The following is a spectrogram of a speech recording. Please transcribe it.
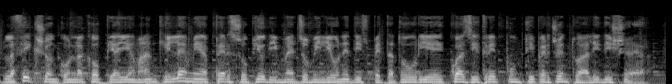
la fiction con la coppia Yaman Killeme ha perso più di mezzo milione di spettatori e quasi 3 punti percentuali di share.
